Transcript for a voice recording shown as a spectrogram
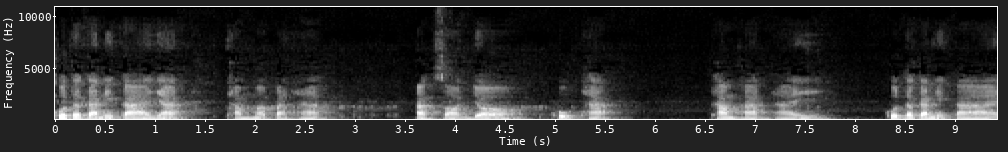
ขุทกานิกายะ ธรรมปะทะ อักษรย่อ ขุทะคำอ่านไทย ขุทกานิกาย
